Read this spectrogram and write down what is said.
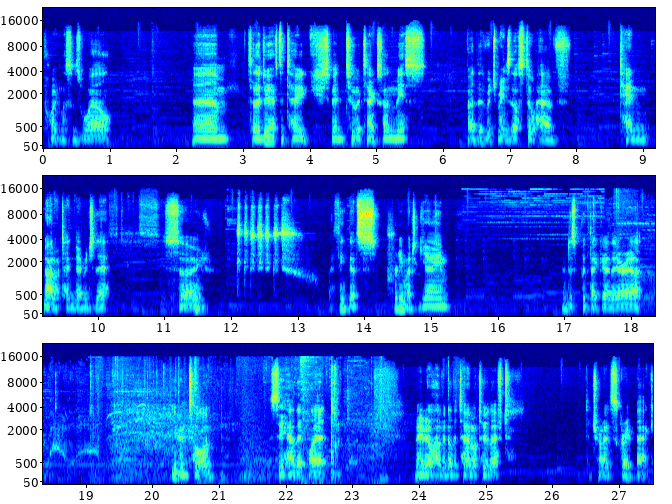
pointless as well. Um, so they do have to take spend two attacks on this, but which means they'll still have 10, 9 or 10 damage there. So I think that's pretty much game. I'll just put that guy there out. Give him taunt. See how they play it. Maybe I'll have another turn or two left to try and scrape back.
